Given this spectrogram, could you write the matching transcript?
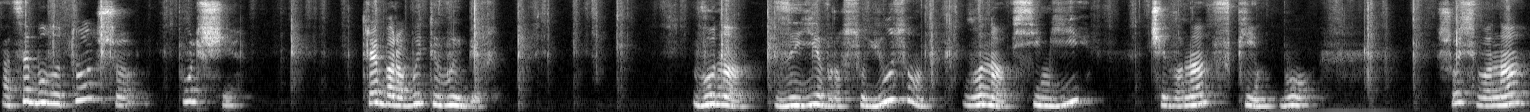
А це було то, що в Польщі треба робити вибір. Вона з Євросоюзом, вона в сім'ї, чи вона з ким? Бо щось вона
